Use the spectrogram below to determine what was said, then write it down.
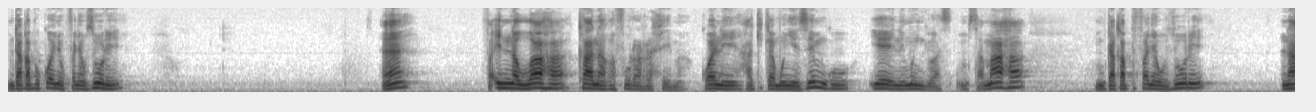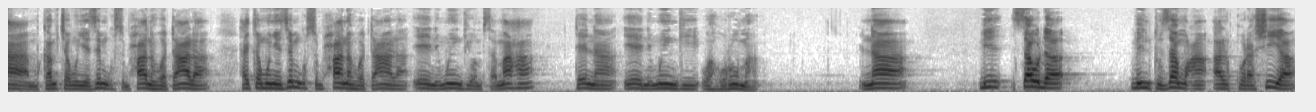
mtakapokuwa wenye kufanya uzuri. Eh? fa inna llaha kana ghafura rahima. Kwani hakika mwenyezi mungu yeye ni mwingi wa msamaha. Mtakapofanya uzuri na mkamcha mwenyezi mungu subhanahu wataala hakika mwenyezi mungu subhanahu wataala yeye ni mwingi wa msamaha tena yeye ni mwingi wa huruma. Na bi sauda bintu Zamua al qurashia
